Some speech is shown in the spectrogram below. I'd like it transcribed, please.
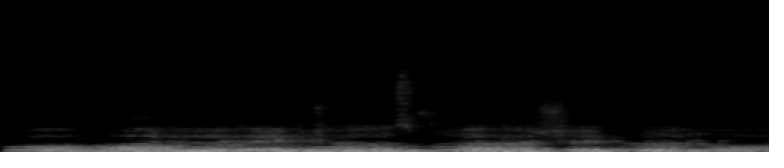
For all you angels worship the Lord.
